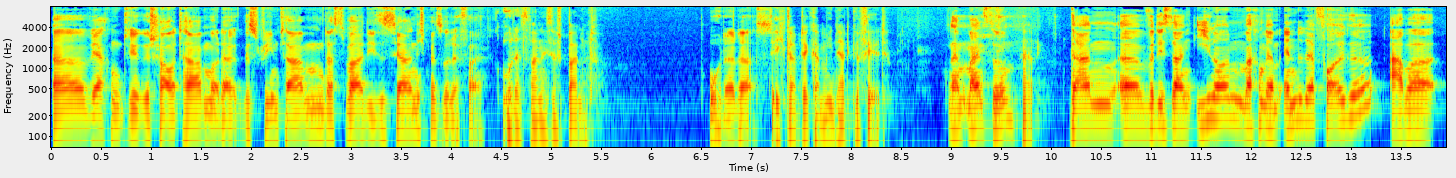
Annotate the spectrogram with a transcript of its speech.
äh, während wir geschaut haben oder gestreamt haben. Das war dieses Jahr nicht mehr so der Fall. Oh, das war nicht so spannend. Oder das. Ich glaube, der Kamin hat gefehlt. Na, meinst du? Ja. Dann äh, würde ich sagen, Elon machen wir am Ende der Folge, aber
